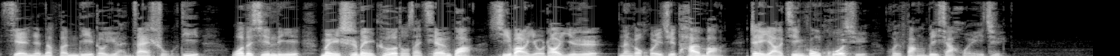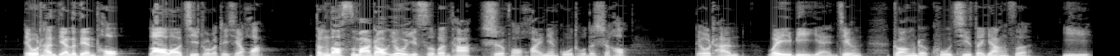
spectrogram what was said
先人的坟地都远在蜀地，我的心里每时每刻都在牵挂，希望有朝一日能够回去探望，这样进宫或许会放陛下回去。”刘禅点了点头，牢牢记住了这些话。等到司马昭又一次问他是否怀念故土的时候，刘禅微闭眼睛，装着哭泣的样子，以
